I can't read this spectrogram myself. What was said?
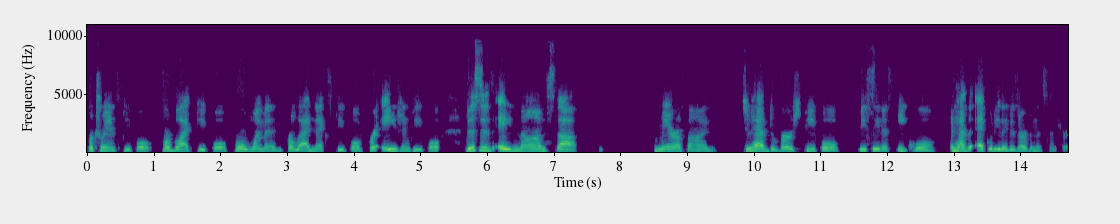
for trans people, for black people, for women, for Latinx people, for Asian people. This is a nonstop marathon to have diverse people be seen as equal and have the equity they deserve in this country.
